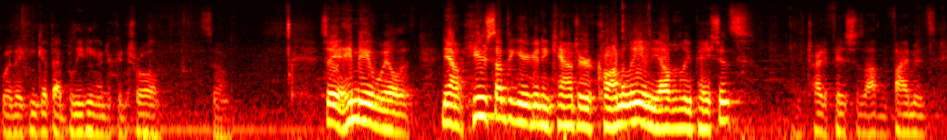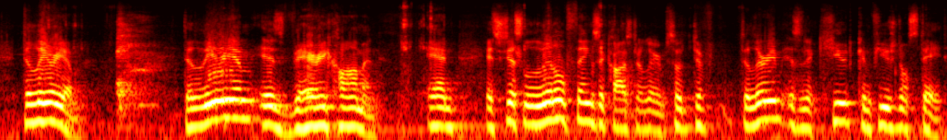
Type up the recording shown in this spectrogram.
where they can get that bleeding under control. So. So yeah, he may have. Now, here's something you're going to encounter commonly in the elderly patients. I'll try to finish this off in five minutes. Delirium. Delirium is very common, and it's just little things that cause delirium. So de- delirium is an acute confusional state.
